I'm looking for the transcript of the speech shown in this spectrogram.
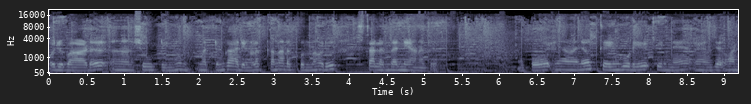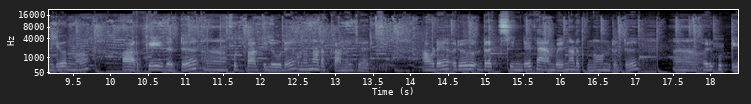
ഒരുപാട് ഷൂട്ടിങ്ങും മറ്റും കാര്യങ്ങളൊക്കെ നടക്കുന്ന ഒരു സ്ഥലം തന്നെയാണത്. അപ്പോൾ ഞാനും ഒക്കെയും കൂടി പിന്നെ വണ്ടി ഒന്ന് പാർക്ക് ചെയ്തിട്ട് ഫുട്പാത്തിലൂടെ ഒന്ന് നടക്കാമെന്ന് വിചാരിച്ചു. അവിടെ ഒരു ഡ്രഗ്സിന്റെ ക്യാമ്പയിൻ നടക്കുന്നത് കൊണ്ടിട്ട് ഒരു കുട്ടി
